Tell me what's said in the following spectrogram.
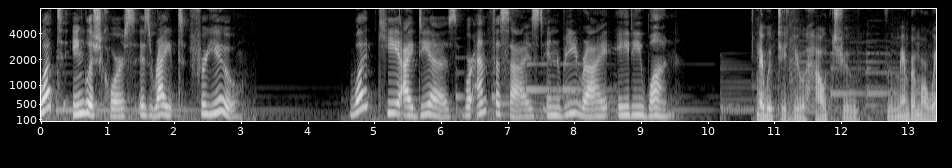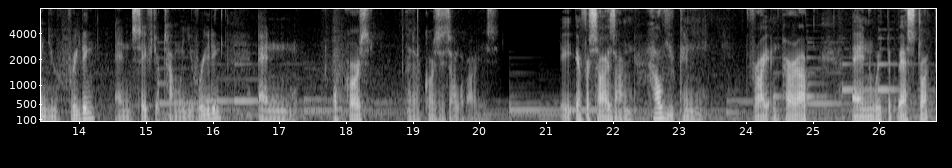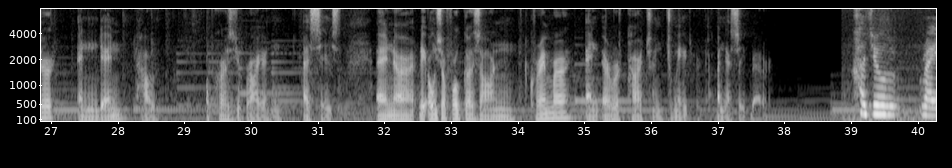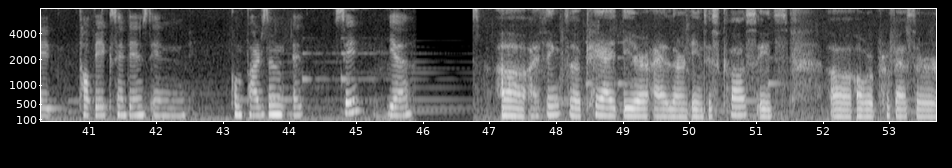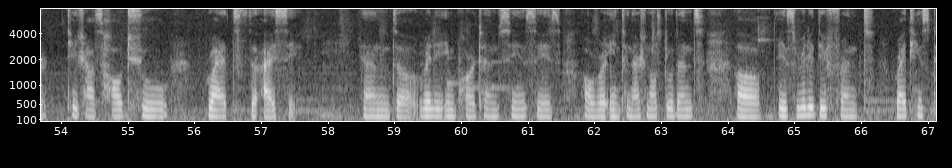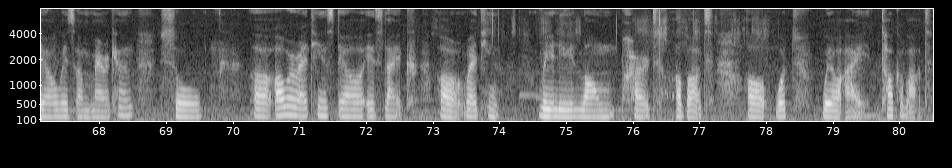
What English course is right for you? What key ideas were emphasized in Rewrite 81? They will teach you how to remember more when you're reading and save your time when you're reading. And of course, and of course it's all about this. They emphasize on how you can write and pair up and with the best structure and then how, of course, you write essays. And uh, they also focus on grammar and error pattern to make an essay better. How do you write topic sentence in comparison essay? Mm -hmm. Yeah. Uh, I think the key idea I learned in this class is uh, our professor teach us how to write the essay. And uh, really important since it's our international students, uh, it's really different writing style with American. So uh, our writing style is like uh, writing really long part about uh, what will I talk about.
